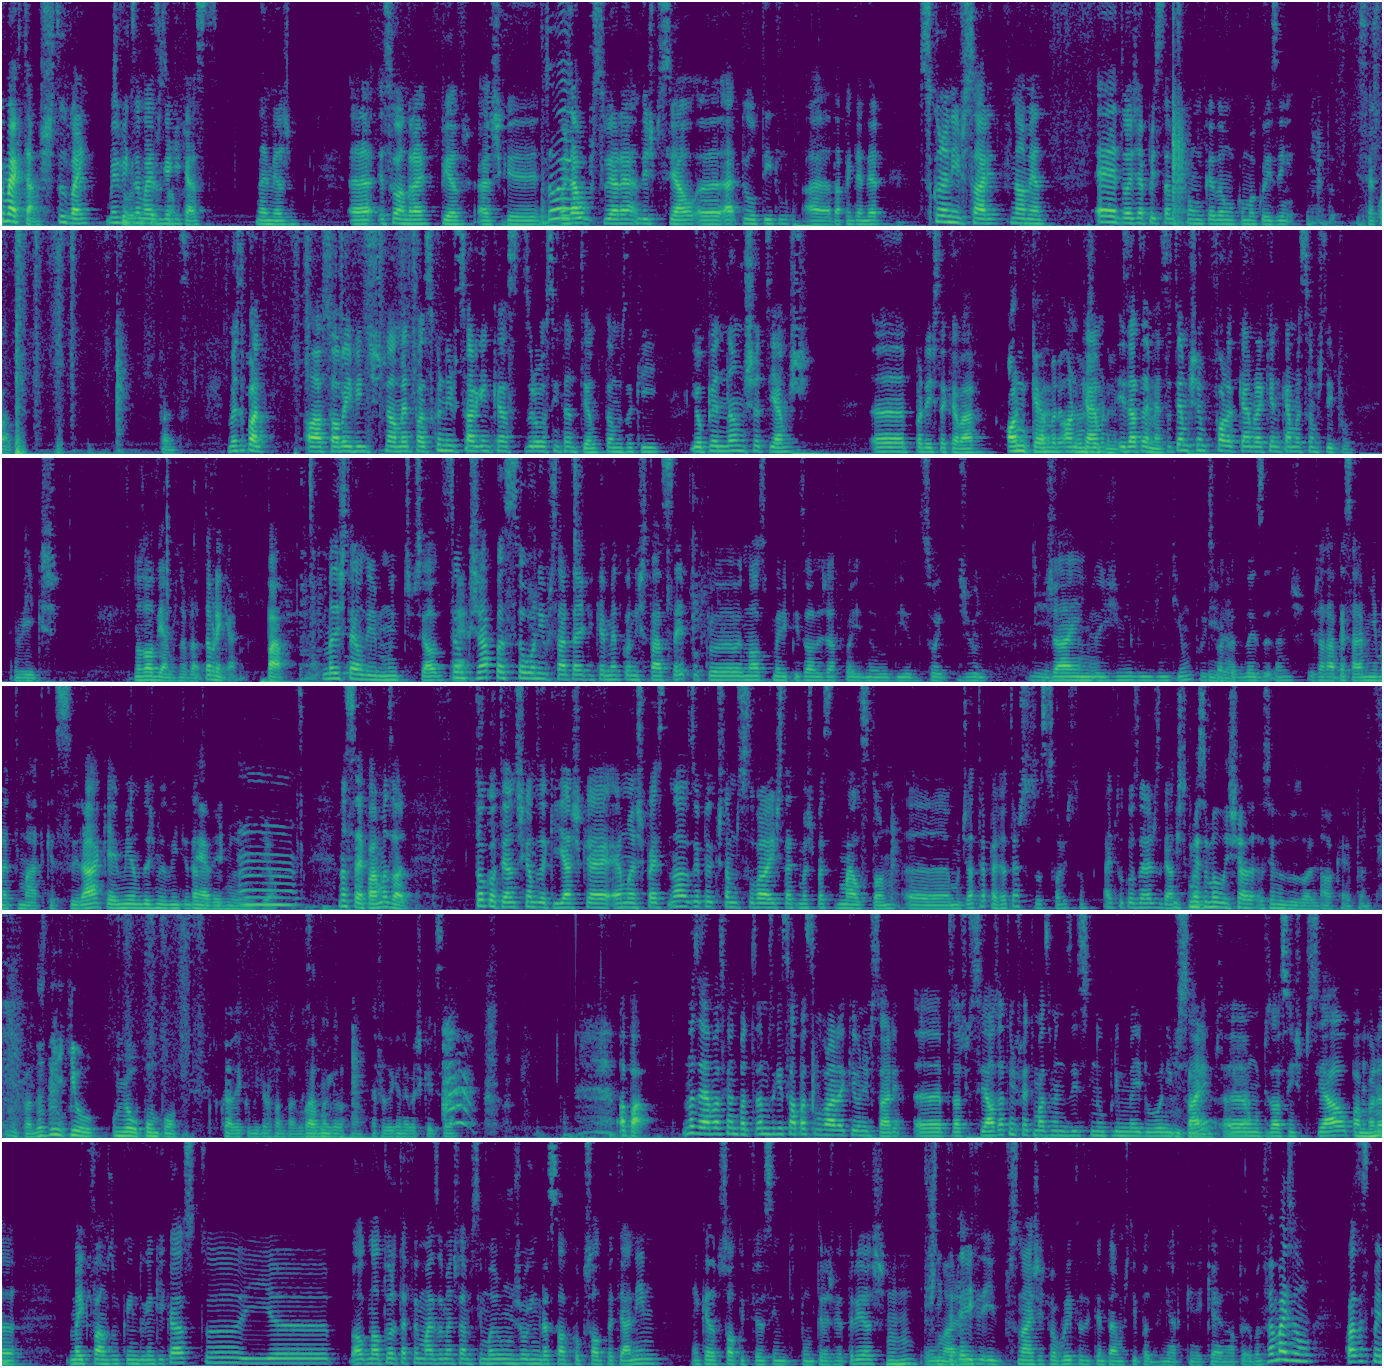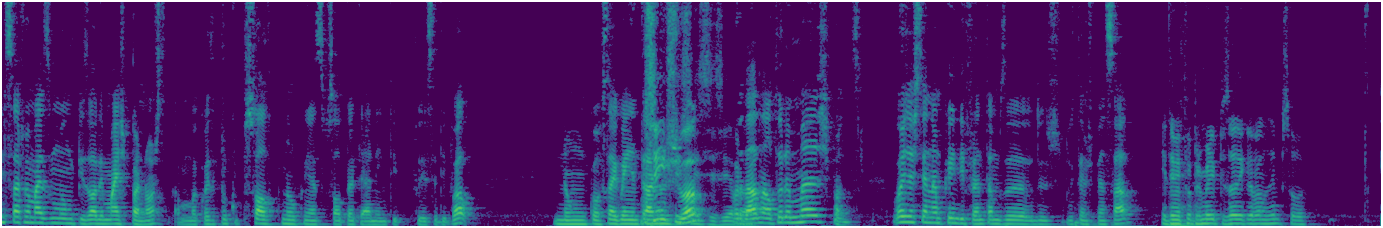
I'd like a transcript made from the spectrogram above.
como é que estamos? Tudo bem? Bem-vindos a mais um. GeekyCast, não é mesmo? Ah, eu sou o André, Pedro, acho que Sou hoje eu. já vou perceber, é um dia especial, ah, pelo título, ah, dá para entender. Segundo aniversário, finalmente. É dois, já por isso estamos com cada um com uma coisinha. Isso é quatro. Pronto. Mas pronto, olá pessoal, bem-vindos finalmente para o segundo aniversário GameCast, durou assim tanto tempo, estamos aqui, eu e o Pedro não nos chateamos ah, para isto acabar. On camera. On camera, exatamente. Se temos sempre fora de câmara, aqui na câmara somos tipo amigos. Nós odiamos, na verdade. Está a brincar. Pá, mas isto é um dia muito especial. Sendo É. que já passou o aniversário tecnicamente quando isto está a sair, porque o nosso primeiro episódio já foi no dia 18 de julho, já em Exatamente. 2021, por isso vai Exato. fazer dois anos. Eu já estava a pensar a minha matemática. Será que é mesmo 2021? Tá É tudo- 2021. Hum, não sei, pá, mas olha. Estou contente, chegamos aqui. Acho que é é uma espécie. Nós, eu gostamos de celebrar isto, é uma espécie de milestone. Uh, muito- já, tens os acessórios tu? Ai, tu com os areias de gato. Isto começa-me a lixar a cena dos olhos. Ah, ok, pronto. Pronto, eu tenho aqui o, o meu pompom. Cuidado aí com o microfone para ver Quase o microfone. vai fazer grande basqueiro, será? Opa, mas é basicamente, pronto, estamos aqui só para celebrar aqui o aniversário, uh, episódio especial. Já tínhamos feito mais ou menos isso no primeiro aniversário, aniversário, uh, um episódio assim especial, pá, Uhum. para meio que falámos um bocadinho do GenkiCast uh, e uh, na altura até foi mais ou menos, tivemos assim um jogo engraçado com o pessoal do PT Anime, em que cada pessoal tipo, fez assim tipo um 3v3 Uhum, e, personagem. e- e personagens favoritas e tentámos tipo adivinhar quem é que era na altura. Pronto, foi mais um, quase esse bem foi mais um episódio mais para nós, uma coisa, porque o pessoal que não conhece o pessoal do PT Anime tipo, podia ser tipo, well, não consegue bem entrar Sim, no sim, jogo, sim, sim, é verdade, na altura, mas pronto. Hoje este ano é um bocadinho diferente, estamos a, dos- do que temos pensado. E também foi o primeiro episódio que gravámos em pessoa.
